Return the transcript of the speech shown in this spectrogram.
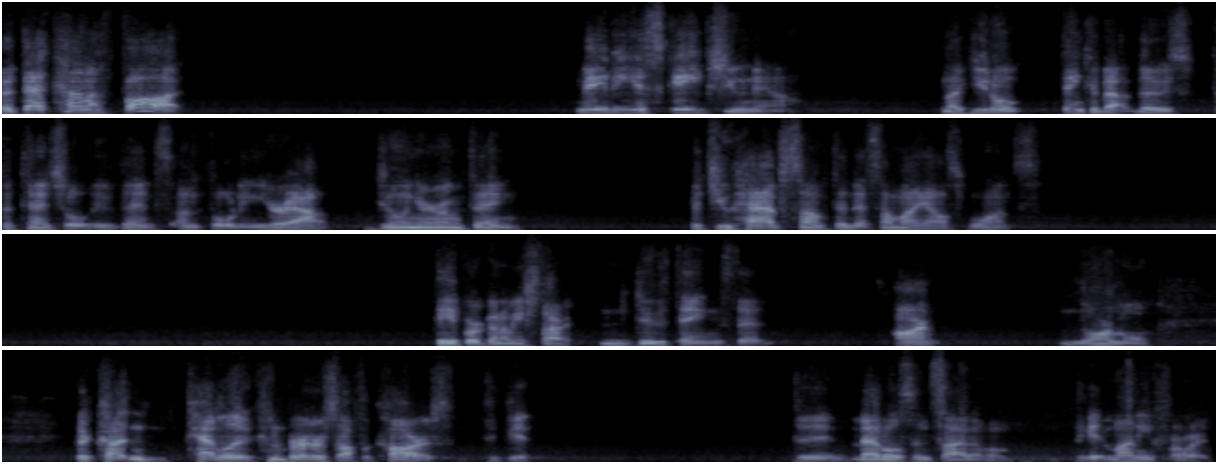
But that kind of thought maybe escapes you now. Like you don't think about those potential events unfolding. You're out doing your own thing, but you have something that somebody else wants. People are going to be starting to do things that aren't normal. They're cutting catalytic converters off of cars to get the metals inside of them to get money for it.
